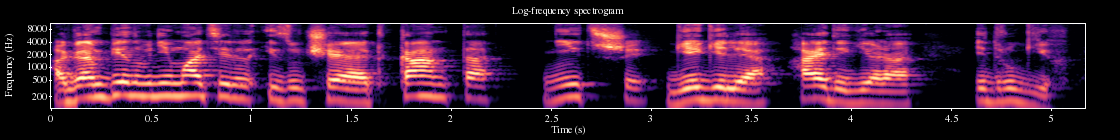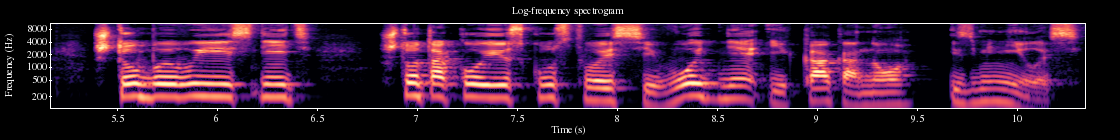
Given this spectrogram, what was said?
Агамбен внимательно изучает Канта, Ницше, Гегеля, Хайдегера и других, чтобы выяснить, что такое искусство сегодня и как оно изменилось.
